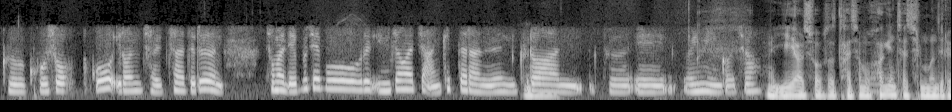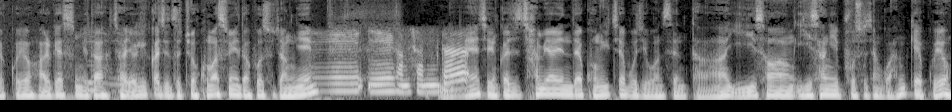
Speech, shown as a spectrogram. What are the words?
그 고소하고 이런 절차들은 정말 내부 제보를 인정하지 않겠다라는 그러한 그 예, 의미인 거죠. 이해할 수 없어서 다시 한번 확인차 질문드렸고요. 알겠습니다. 예. 자 여기까지 듣죠. 고맙습니다, 부수장님. 네, 예, 감사합니다. 네, 지금까지 참여연대 공익제보지원센터 이성 이상희 부수장과 함께했고요.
